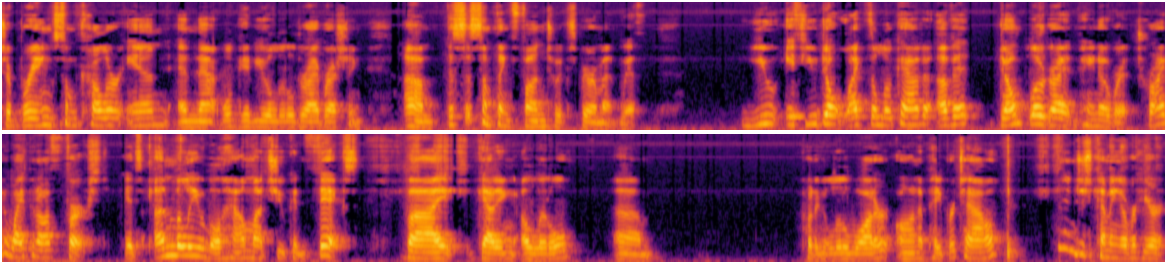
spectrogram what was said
to bring some color in, and that will give you a little dry brushing. Um, this is something fun to experiment with. You, If you don't like the look out of it, don't blow dry it and paint over it. Try to wipe it off first. It's unbelievable how much you can fix by getting a little, um, putting a little water on a paper towel, and then just coming over here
